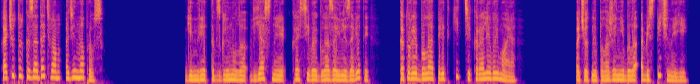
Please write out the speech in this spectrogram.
«Хочу только задать вам один вопрос». Генретта взглянула в ясные, красивые глаза Елизаветы, которая была перед Китти королевой Мая. Почетное положение было обеспечено ей.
